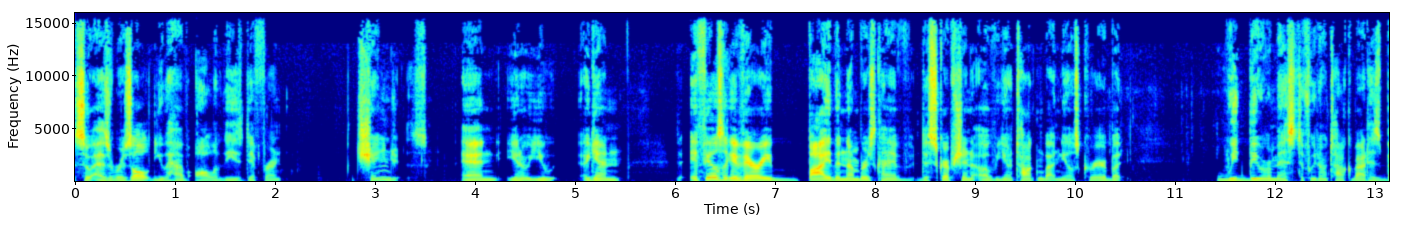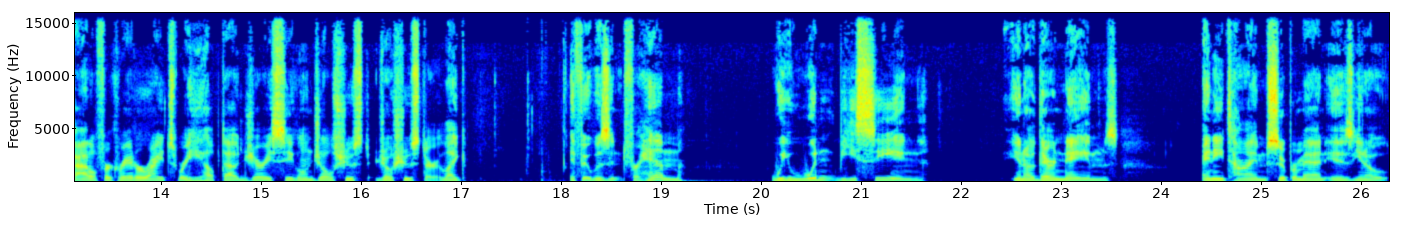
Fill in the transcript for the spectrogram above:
So as a result, you have all of these different changes. And, you know, you, again, it feels like a very by the numbers kind of description of, you know, talking about Neal's career, but we'd be remiss if we don't talk about his battle for creator rights where he helped out Jerry Siegel and Joel Shuster, Joe Shuster. Like, if it wasn't for him, we wouldn't be seeing, you know, their names anytime Superman is, you know,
